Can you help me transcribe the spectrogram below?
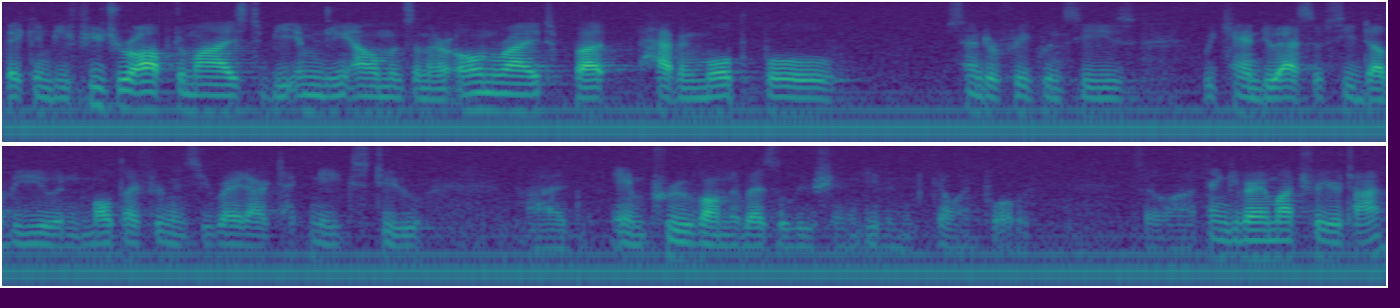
they can be future optimized to be imaging elements in their own right, but having multiple center frequencies, we can do SFCW and multi-frequency radar techniques to uh, improve on the resolution even going forward. So uh, thank you very much for your time.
